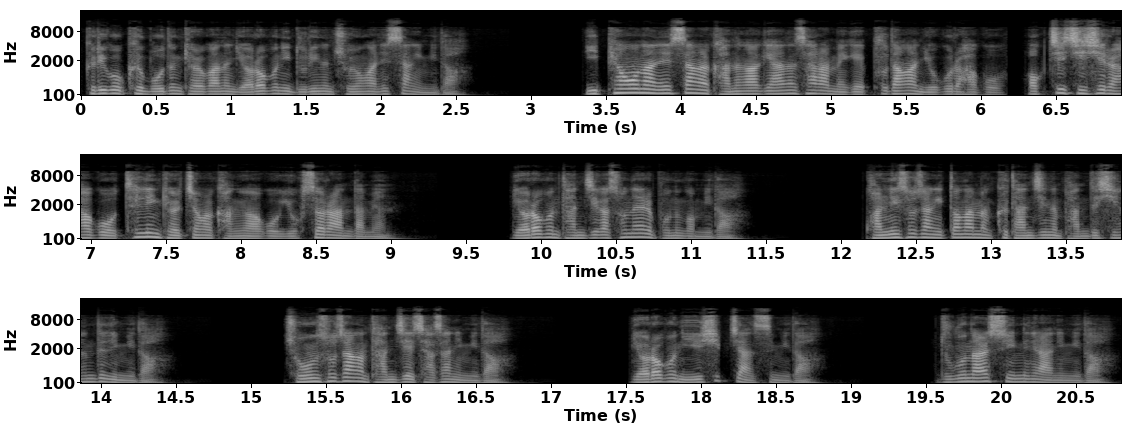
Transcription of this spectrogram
그리고 그 모든 결과는 여러분이 누리는 조용한 일상입니다. 이 평온한 일상을 가능하게 하는 사람에게 부당한 요구를 하고 억지 지시를 하고 틀린 결정을 강요하고 욕설을 한다면 여러분 단지가 손해를 보는 겁니다. 관리 소장이 떠나면 그 단지는 반드시 흔들립니다. 좋은 소장은 단지의 자산입니다. 여러분 일 쉽지 않습니다. 누구나 할 수 있는 일 아닙니다.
